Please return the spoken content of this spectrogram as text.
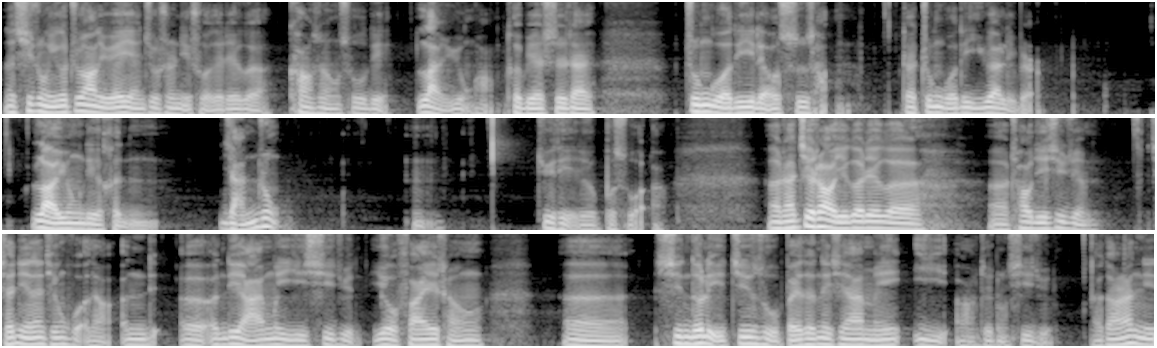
那其中一个重要的原因就是你说的这个抗生素的滥用哈，特别是在中国的医疗市场，在中国的医院里边，滥用的很严重。嗯，具体就不说了。呃，咱介绍一个这个呃超级细菌，前几年挺火的，N 呃 NDM 一细菌，也有翻译成呃新德里金属贝塔内酰胺酶一啊这种细菌。啊，当然，你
